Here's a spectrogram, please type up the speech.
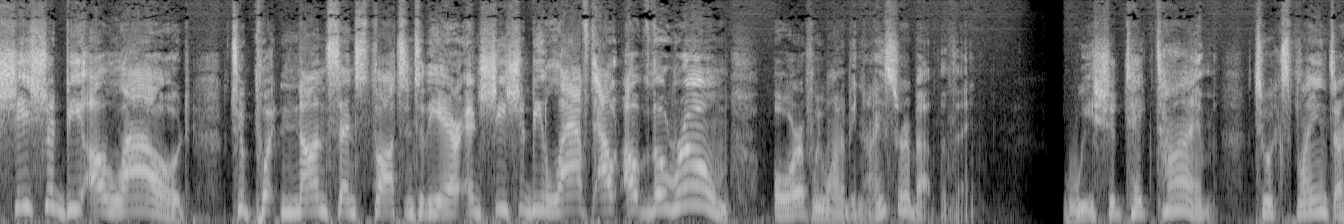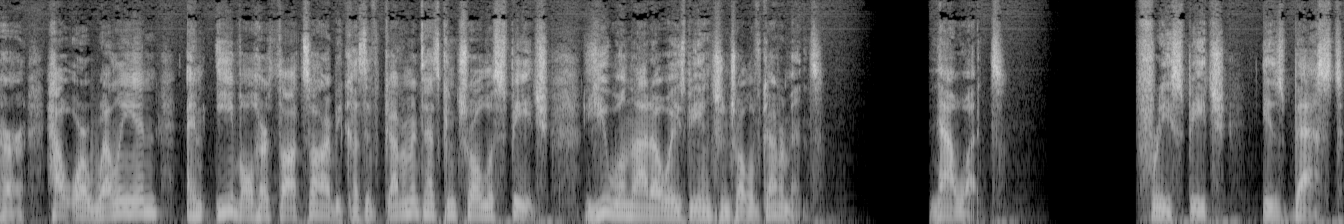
She should be allowed to put nonsense thoughts into the air and she should be laughed out of the room. Or if we want to be nicer about the thing, we should take time to explain to her how Orwellian and evil her thoughts are because if government has control of speech, you will not always be in control of government. Now what? Free speech is best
